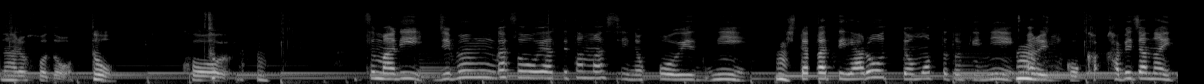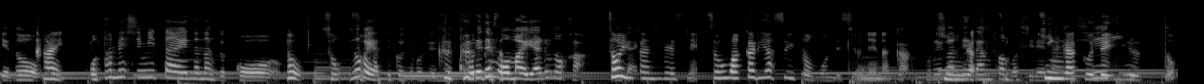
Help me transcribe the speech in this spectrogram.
なるほど。そこう、うんつまり自分がそうやって魂の行為にうん。従ってやろうって思った時に、うん。ある意味こうか壁じゃないけど、うはい。お試しみたいななんかこそうそうう。のがやってくるってことですね。これでもお前やるのか。そういう感じですね。そう分かりやすいと思うんですよね。なんかそれが値段かもしれないし。金額で言うと。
